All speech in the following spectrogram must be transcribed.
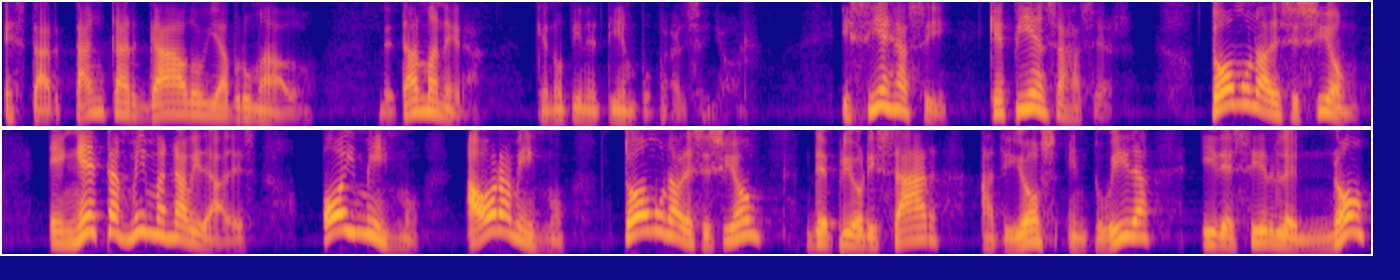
estar tan cargado y abrumado de tal manera que no tiene tiempo para el Señor? Y si es así, ¿qué piensas hacer? Toma una decisión en estas mismas Navidades, hoy mismo, ahora mismo, toma una decisión de priorizar a Dios en tu vida y decirle no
